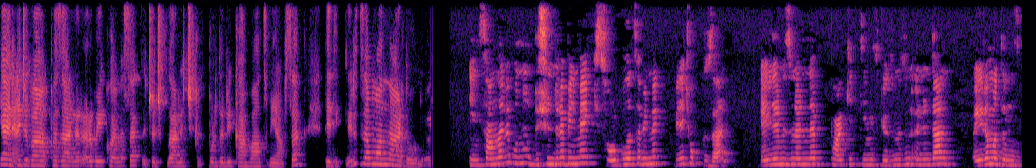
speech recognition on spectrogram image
Yani acaba pazarlar arabayı koymasak da çocuklarla çıkıp burada bir kahvaltı mı yapsak dedikleri zamanlar da oluyor. İnsanları bunu düşündürebilmek, sorgulatabilmek bile çok güzel evlerimizin önüne park ettiğimiz, gözümüzün önünden ayıramadığımız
